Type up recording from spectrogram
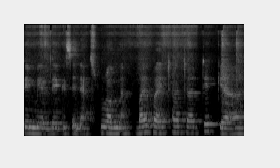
ਤੇ ਮਿਲਦੇ ਕਿਸੇ ਨੈਕਸਟ ਵਲੌਗ ਨਾਲ। Bye bye tata take care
